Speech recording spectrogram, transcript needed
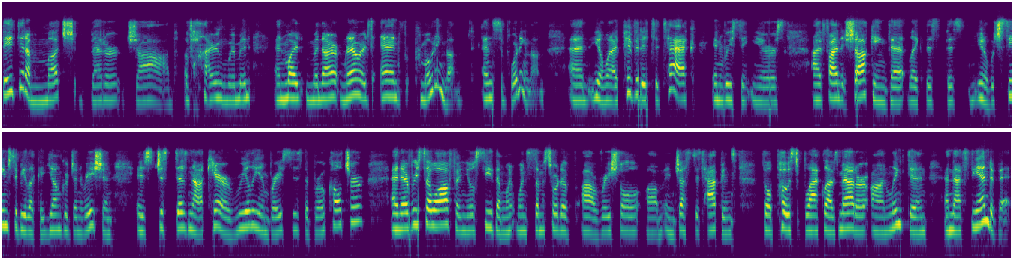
They did a much better job of hiring women and minorities and promoting them and supporting them. And you know, when I pivoted to tech in recent years, I find it shocking that like this this you know, which seems to be like a younger generation, is just does not care, really embraces the bro culture. And every so often, you'll see them when, when some sort of uh, racial um, injustice happens, they'll post Black Lives Matter on LinkedIn, and that's the end of it.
